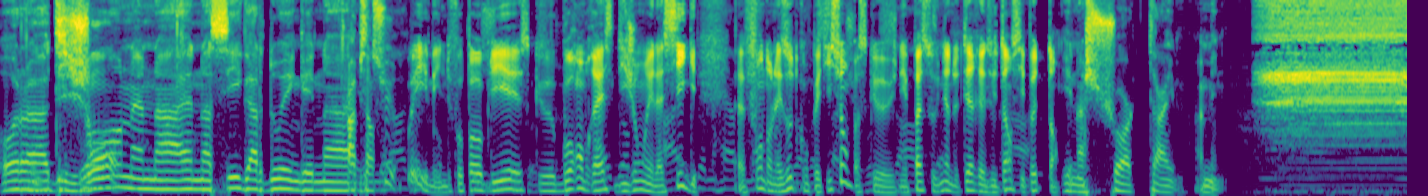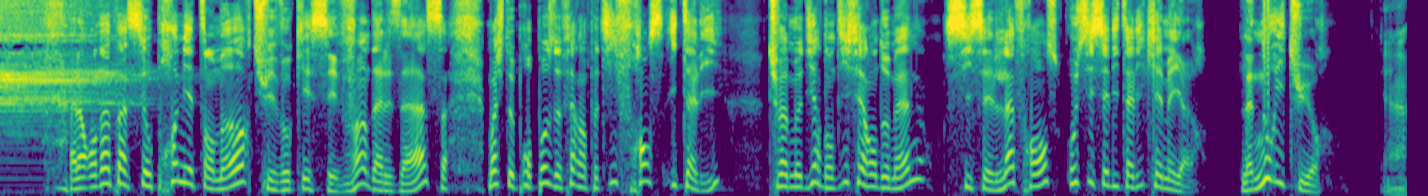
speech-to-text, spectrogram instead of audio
or uh, Dijon. Dijon and uh, and uh, Sig are doing in. Uh, Ah, bien in- sûr. Oui, mais il ne faut pas oublier ce que Bourg-en-Bresse, Dijon et la SIG euh, font dans les autres compétitions, parce que je n'ai pas souvenir de tels résultats en si peu de temps. In a short time, I mean. Alors, on va passer au premier temps mort. Tu évoquais ces vins d'Alsace. Moi, je te propose de faire un petit France-Italie. Tu vas me dire dans différents domaines si c'est la France ou si c'est l'Italie qui est meilleure. La nourriture, Yeah.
